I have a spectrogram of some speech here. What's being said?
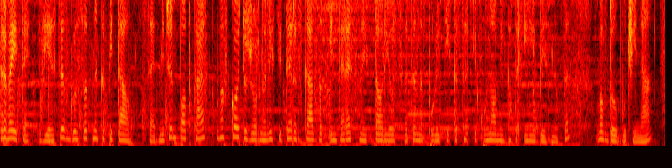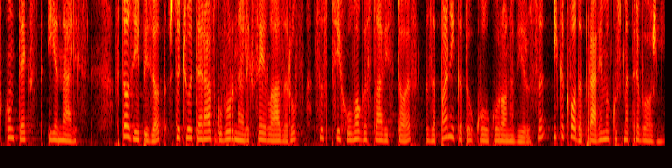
Здравейте! Вие сте с Гласът на Капитал, седмичен подкаст, в който журналистите разказват интересна история от света на политиката, економиката или бизнеса в дълбочина, с контекст и анализ. В този епизод ще чуете разговор на Алексей Лазаров с психолога Слави Стоев за паниката около коронавируса и какво да правим, ако сме тревожни.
